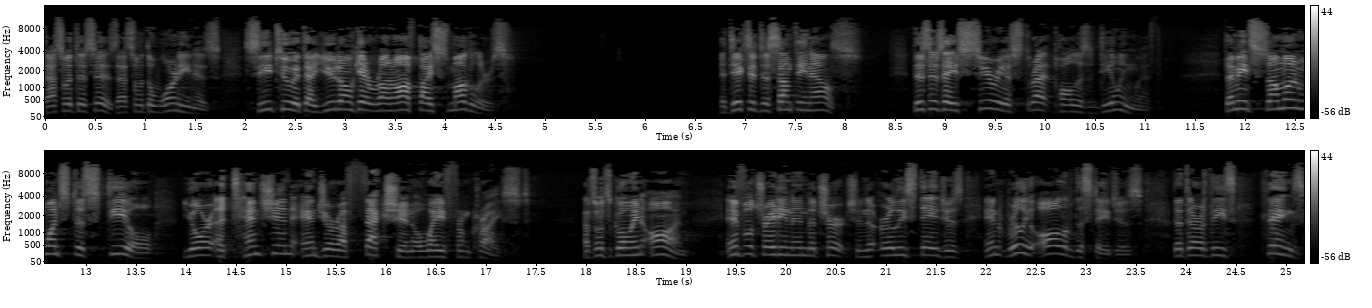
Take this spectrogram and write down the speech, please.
That's what this is. That's what the warning is. See to it that you don't get run off by smugglers, addicted to something else. This is a serious threat Paul is dealing with. That means someone wants to steal your attention and your affection away from Christ. That's what's going on. Infiltrating in the church in the early stages, and really all of the stages, that there are these things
